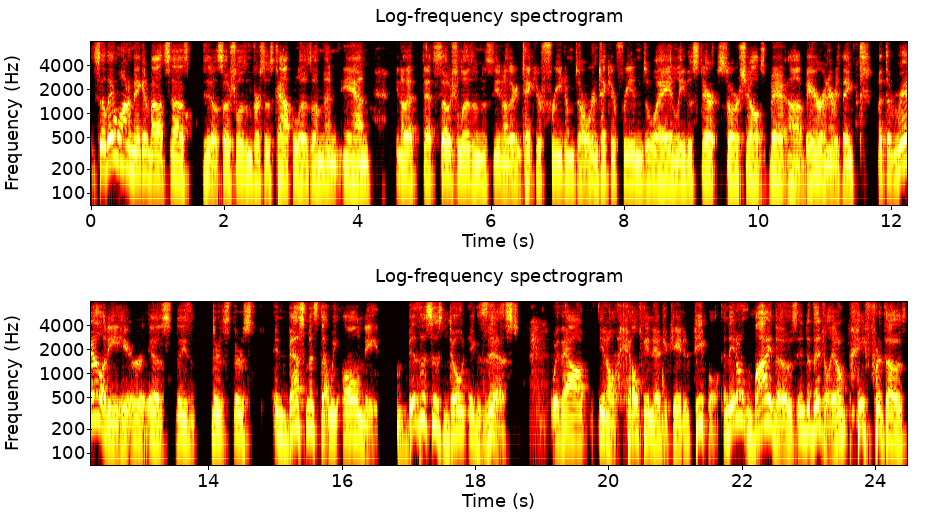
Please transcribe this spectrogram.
so they want to make it about uh, you know socialism versus capitalism, and and you know that that socialism is you know they're going to take your freedoms, or we're going to take your freedoms away and leave the store, store shelves bare, uh, bare and everything. But the reality here is these there's there's investments that we all need. Businesses don't exist without you know healthy and educated people. And they don't buy those individually. They don't pay for those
